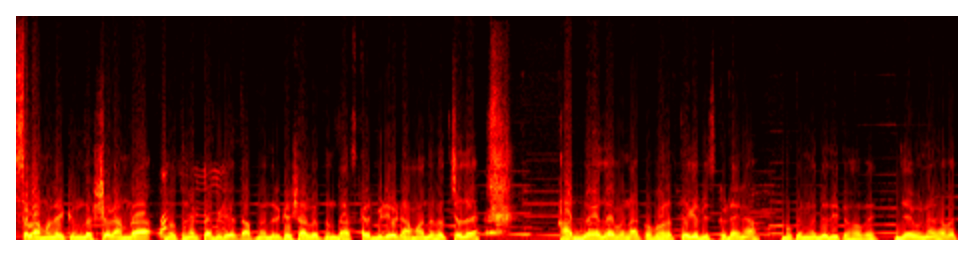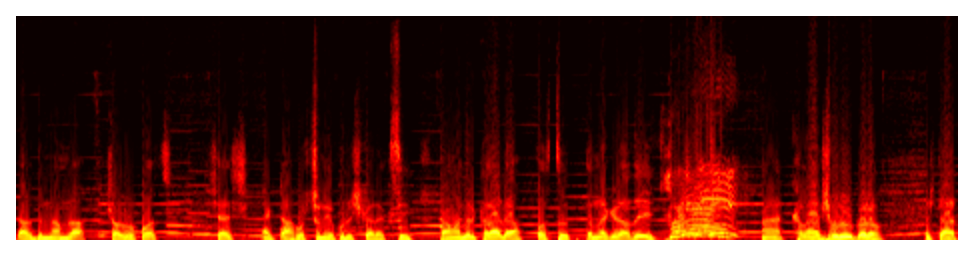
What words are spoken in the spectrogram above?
আসসালামু আলাইকুম দর্শক, আমরা নতুন একটা ভিডিওতে আপনাদেরকে স্বাগতম। তো আজকের ভিডিওটা আমাদের হচ্ছে যে, হাত দেওয়া যাবে না থেকে বিস্কুট মুখের মধ্যে দিতে হবে। যে হবে, তার জন্য আমরা শেষ একটা আকর্ষণীয় পুরস্কার রাখছি। তো আমাদের খেলাটা প্রস্তুত। তোমরা কি রাজি? হ্যাঁ খেলা শুরু করো। স্টার্ট।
